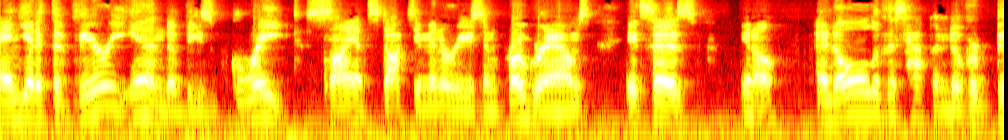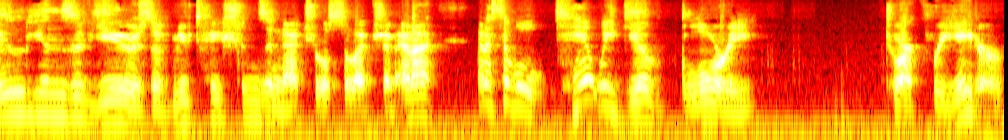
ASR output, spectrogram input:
And yet, at the very end of these great science documentaries and programs, it says, you know, and all of this happened over billions of years of mutations and natural selection. And I and I said, well, can't we give glory to our Creator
